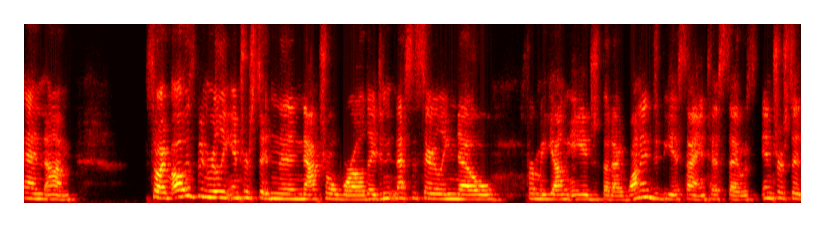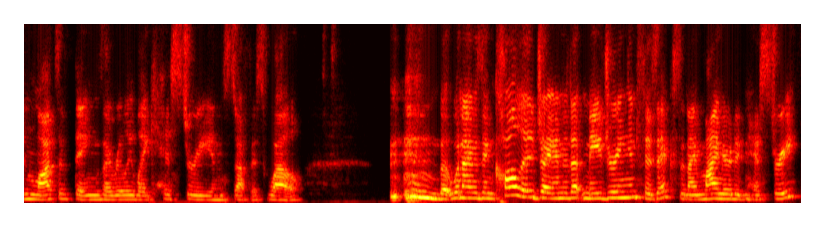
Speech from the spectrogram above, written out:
And um, so I've always been really interested in the natural world. I didn't necessarily know from a young age that I wanted to be a scientist. I was interested in lots of things. I really like history and stuff as well. but when I was in college, I ended up majoring in physics and I minored in history.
